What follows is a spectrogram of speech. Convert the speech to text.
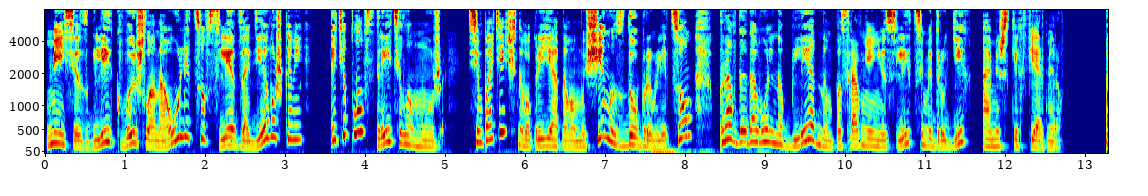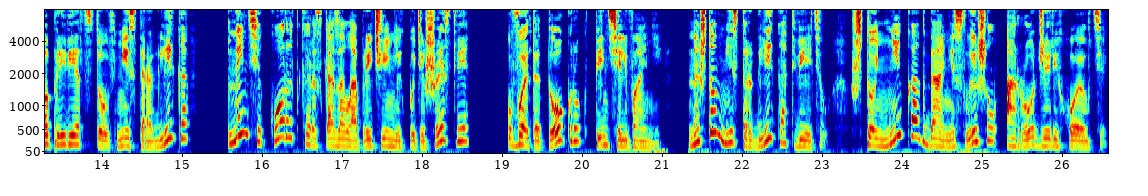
Миссис Глик вышла на улицу вслед за девушками и тепло встретила мужа, симпатичного приятного мужчину с добрым лицом, правда, довольно бледным по сравнению с лицами других амежских фермеров. Поприветствовав мистера Глика, Нэнси коротко рассказала о причине их путешествия в этот округ Пенсильвании, на что мистер Глик ответил, что никогда не слышал о Роджере Хойлте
